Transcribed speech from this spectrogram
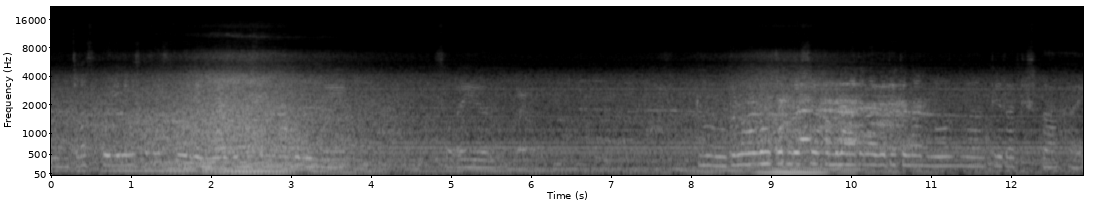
Hmm, tsaka si kuya. Namiss kasi si kuya niya. Di kasi na umuwi. So, ayun. Hmm, nga siya. Kami lang dalawa dito na noon na tira sa bahay.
